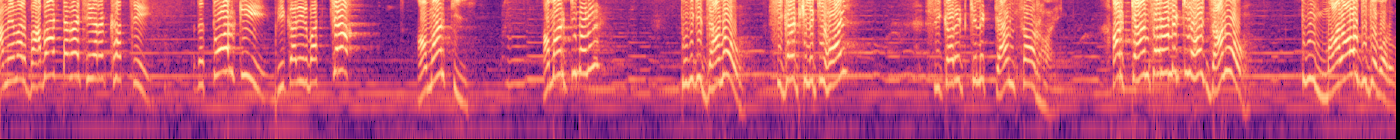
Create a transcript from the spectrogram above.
আমি আমার বাবার টাকায় সিগারেট খাচ্ছি। তাতে তোর কি ভিখারির বাচ্চা? আমার কি? আমার কি মানে? তুমি কি জানো সিগারেট খেলে কি হয়? সিগারেট খেলে ক্যান্সার হয়। আর ক্যান্সার হলে কি হয় জানো? তুমি মারাও যেতে পারো।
